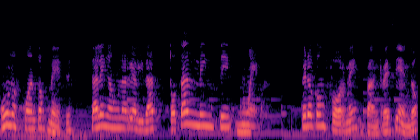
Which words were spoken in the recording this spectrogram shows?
unos cuantos meses salen a una realidad totalmente nueva. Pero conforme van creciendo,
